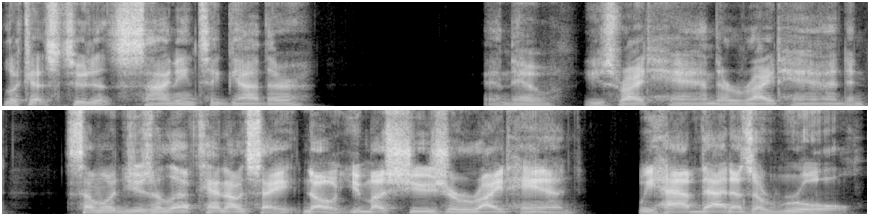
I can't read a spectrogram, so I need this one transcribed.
look at students signing together and they use right hand, their right hand, and someone would use their left hand. I would say, no, you must use your right hand. We have that as a rule.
